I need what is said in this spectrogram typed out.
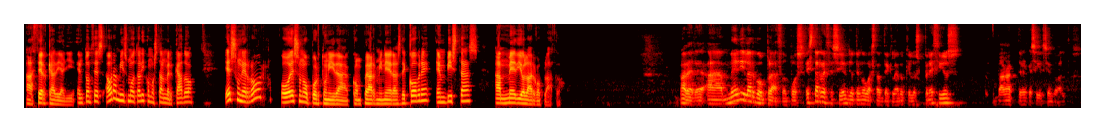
acerca de allí. Entonces, ahora mismo, tal y como está el mercado, ¿es un error o es una oportunidad comprar mineras de cobre en vistas a medio largo plazo? A ver, eh, a medio y largo plazo, pues esta recesión yo tengo bastante claro que los precios van a tener que seguir siendo altos.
